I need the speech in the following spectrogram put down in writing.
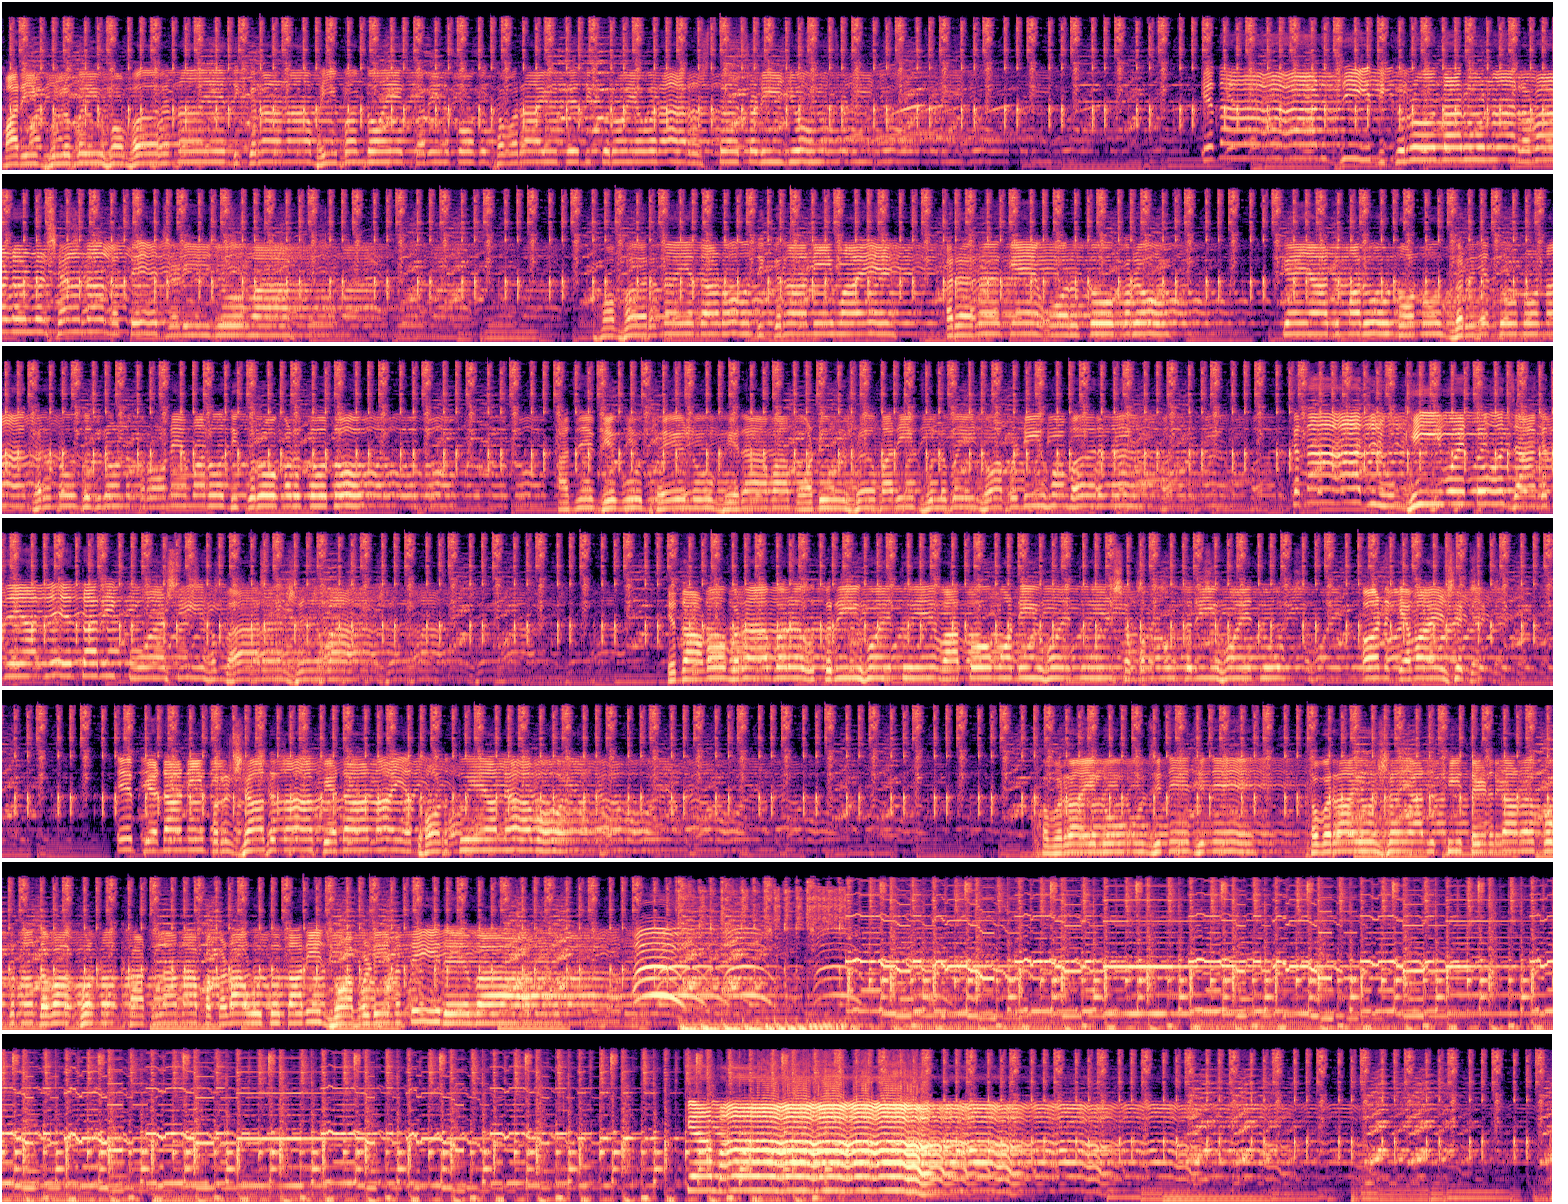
મારી ભૂલ ભઈ હોભર ન એ દીકરાના ભાઈ બંધો એ કરીને કોક ખવરાયું તે દીકરો એવરા રસ્તો ચડી જો દીકરો દારૂ દારૂના રવાડ નશાના લતે ચડી જો માં. હોભર ન દાણો દીકરાની માએ અરર કે ઓરતો કર્યો કે આજ મારું નોનું ઘર હતું નોના ઘરનું ગુજરોન પ્રોને મારો દીકરો કરતો તો. આજે ભેગું થયેલું ફેરાવા મોડ્યું છે મારી ભૂલભાઈ ઝોપડી હોભર કદાચ ઊંઘી હોય તો જાગજે આજે તારી કુવાસી હંભાર છે એ દાડો બરાબર ઉતરી હોય તું વાતો મોડી હોય તું, એ સપન ઉતરી હોય તું. અન કહેવાય છે એ પેડાની પ્રસાદ ના પેડા ના એ ધોણ તું એ હોય. ખબરાયેલું જીને જીને ખબરાયું છે આજથી ત્રણ દાણ કોક દવાખોનો ખાટલાના પકડાવું તો તારી ઝોપડી નથી રે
